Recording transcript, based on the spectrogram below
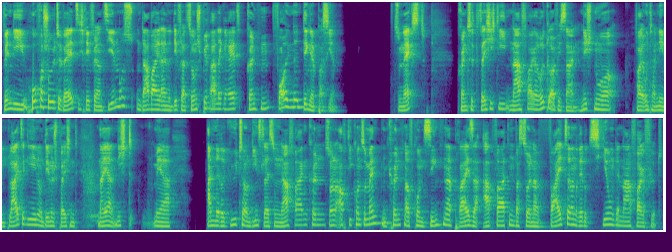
Wenn die hochverschuldete Welt sich refinanzieren muss und dabei in eine Deflationsspirale gerät, könnten folgende Dinge passieren. Zunächst könnte tatsächlich die Nachfrage rückläufig sein. Nicht nur, weil Unternehmen pleite gehen und dementsprechend, naja, nicht mehr andere Güter und Dienstleistungen nachfragen können, sondern auch die Konsumenten könnten aufgrund sinkender Preise abwarten, was zu einer weiteren Reduzierung der Nachfrage führt.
